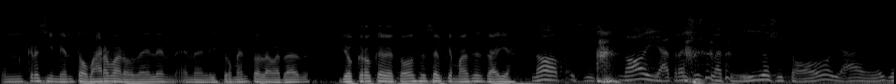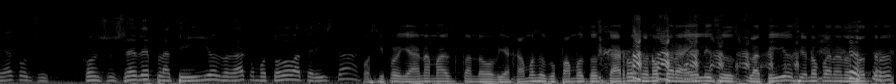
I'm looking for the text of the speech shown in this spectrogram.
un crecimiento bárbaro de él en, en el instrumento, la verdad. Yo creo que de todos es el que más ensaya. No, pues, sí, sí, no, y ya trae sus platillos y todo, ya él llega con su, con su sed de platillos, ¿verdad? Como todo baterista. Pues sí, pero ya nada más cuando viajamos ocupamos dos carros, uno para él y sus platillos y uno para nosotros.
